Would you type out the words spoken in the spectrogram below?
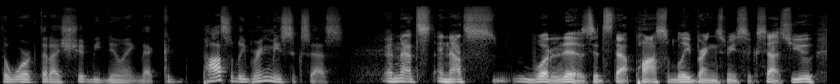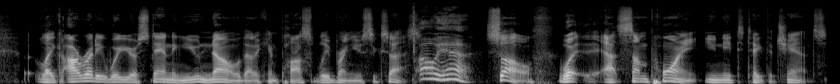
the work that I should be doing that could possibly bring me success. And that's and that's what it is. It's that possibly brings me success. You like already where you're standing you know that it can possibly bring you success. Oh yeah, so what at some point you need to take the chance.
